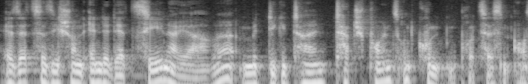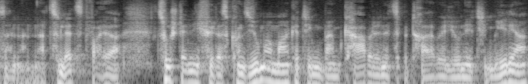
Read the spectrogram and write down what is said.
er setzte sich schon Ende der 10er Jahre mit digitalen Touchpoints und Kundenprozessen auseinander. Zuletzt war er zuständig für das Consumer Marketing beim Kabelnetzbetreiber Unity Media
